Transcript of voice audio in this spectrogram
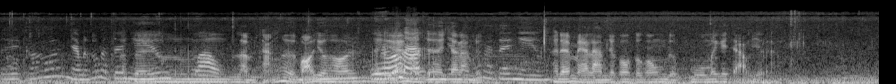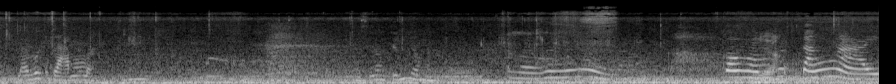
Tê có nhà mình có Ba tê nhiều. Wow. làm sẵn rồi bỏ vô thôi. Nhiều Hay lắm để mà. làm được. Nhiều. Hay để mẹ làm cho con tụi con được mua mấy cái chảo vậy là đã biết làm mà. Mình sẽ làm trứng vô mình. Con không Dạ. thích đắng này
